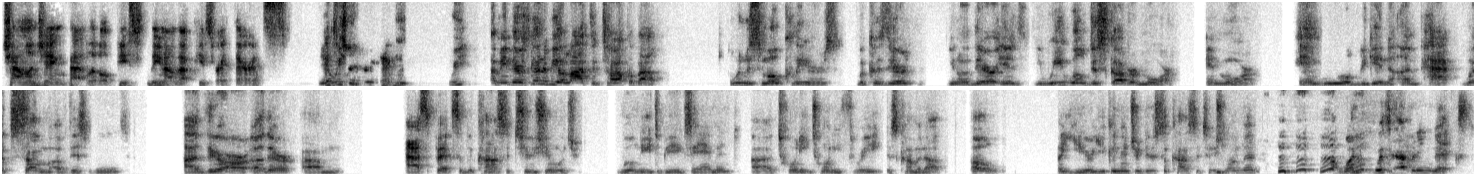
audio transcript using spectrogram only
challenging. That little piece, you know, that piece right there. It's yeah, it's we should. We, I mean, there's going to be a lot to talk about when the smoke clears because there you know there is we will discover more and more and we will begin to unpack what some of this means. Uh, there are other um, aspects of the constitution which will need to be examined. Uh, 2023 is coming up. Oh a year you can introduce a constitutional amendment. I wonder what's happening next.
